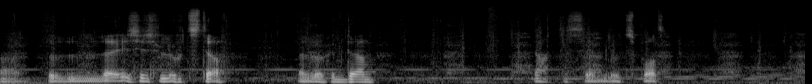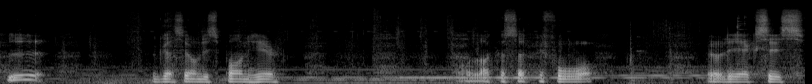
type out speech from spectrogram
Uh, the lazy loot stuff. And look at them. Not the same loot spot. I guess they only spawn here. Well, like I said before, early access.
